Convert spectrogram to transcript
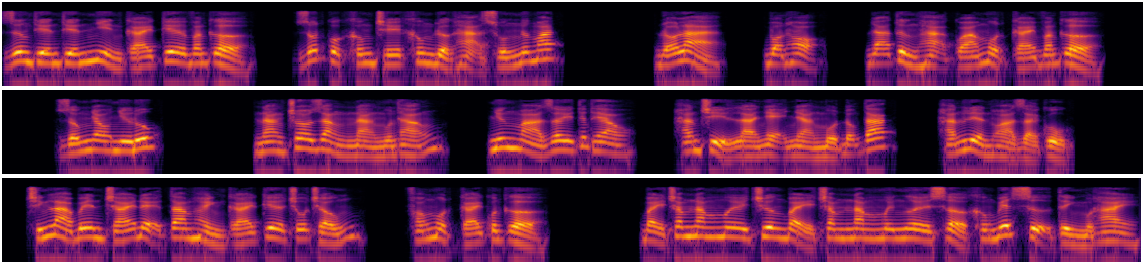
Dương Thiến Thiến nhìn cái kia ván cờ, rốt cuộc khống chế không được hạ xuống nước mắt. Đó là, bọn họ, đã từng hạ quá một cái ván cờ. Giống nhau như lúc. Nàng cho rằng nàng muốn thắng, nhưng mà giây tiếp theo, hắn chỉ là nhẹ nhàng một động tác, hắn liền hòa giải cục. Chính là bên trái đệ tam hành cái kia chỗ trống, phóng một cái quân cờ. 750 chương 750 người sở không biết sự tình một hai.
